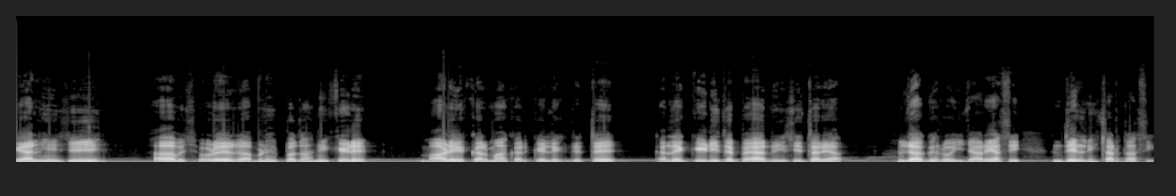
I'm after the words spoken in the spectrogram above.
ਗਿਆਨੀ ਜੀ ਆ ਵਿਛੋੜੇ ਰੱਬ ਨੇ ਪਤਾ ਨਹੀਂ ਕਿਹੜੇ ਮਾੜੇ ਕਰਮਾਂ ਕਰਕੇ ਲਿਖ ਦਿੱਤੇ। ਕਦੇ ਕੀੜੀ ਤੇ ਪੈਰ ਨਹੀਂ ਸੀ ਧਰਿਆ। ਜੱਗ ਰੋਈ ਜਾ ਰਿਹਾ ਸੀ। ਦਿਲ ਨਹੀਂ ਧਰਦਾ ਸੀ।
